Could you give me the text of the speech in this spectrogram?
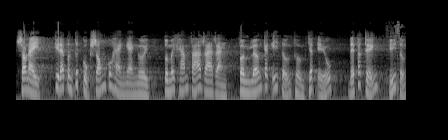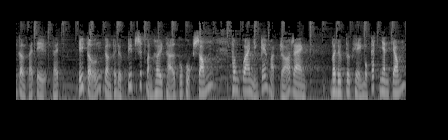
Sau này, khi đã phân tích cuộc sống của hàng ngàn người, tôi mới khám phá ra rằng phần lớn các ý tưởng thường chết yểu để phát triển, ý tưởng cần phải tìm phải ý tưởng cần phải được tiếp sức bằng hơi thở của cuộc sống thông qua những kế hoạch rõ ràng và được thực hiện một cách nhanh chóng.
